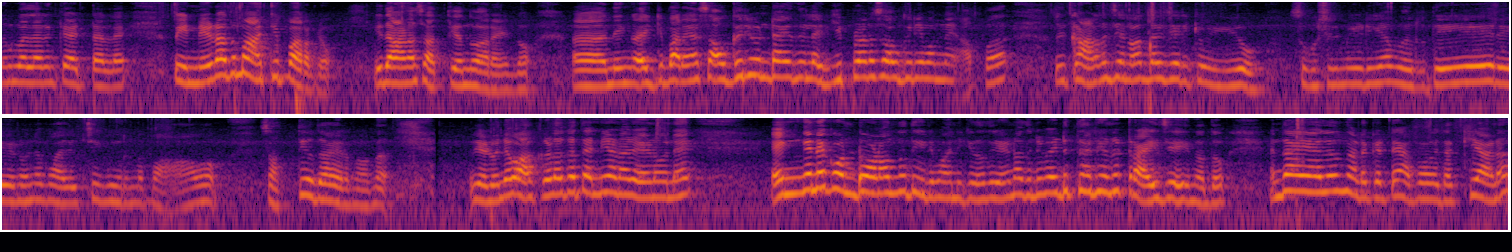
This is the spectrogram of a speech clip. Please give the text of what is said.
നമ്മളെല്ലാവരും കേട്ടല്ലേ? പിന്നീട് അത് മാറ്റി പറഞ്ഞു. ഇതാണ് സത്യം എന്ന് പറയുന്നു. നിങ്ങൾ എനിക്ക് പറയാൻ സൗകര്യം ഉണ്ടായിരുന്നില്ല. എനിക്കിപ്പോഴാണ് സൗകര്യം വന്നേ. അപ്പോൾ ഇത് കാണുന്ന ജനം എന്താ വിചാരിക്കും? അയ്യോ സോഷ്യൽ മീഡിയ വെറുതെ രേണുവിനെ വലിച്ചു കീറുന്ന പാവം. സത്യം ഇതായിരുന്നു അന്ന് രേണുവിന്റെ വാക്കുകളൊക്കെ തന്നെയാണ് രേണുവിനെ എങ്ങനെ കൊണ്ടുപോകണമെന്ന് തീരുമാനിക്കുന്നത്. രേണു അതിനു വേണ്ടി തന്നെയാണ് ട്രൈ ചെയ്യുന്നതും. എന്തായാലും നടക്കട്ടെ. അപ്പോൾ ഇതൊക്കെയാണ്.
